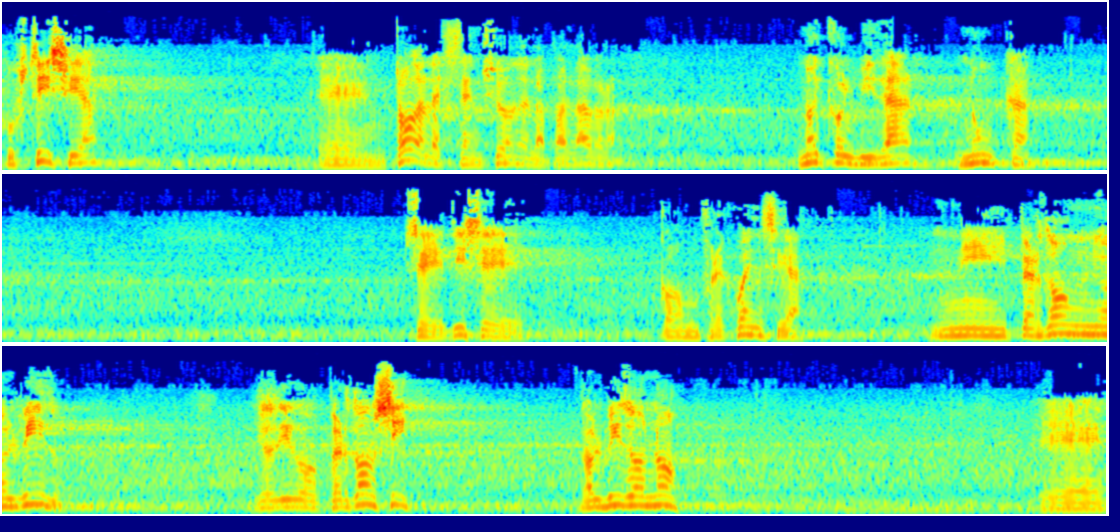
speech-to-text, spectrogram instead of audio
justicia en toda la extensión de la palabra. No hay que olvidar nunca, se dice con frecuencia, ni perdón ni olvido. Yo digo, perdón sí, olvido no. Eh,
